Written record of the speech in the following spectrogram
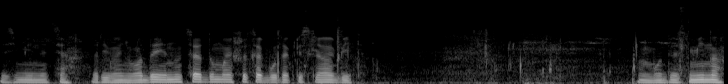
зміниться рівень води. Ну це думаю, що це буде після обід. Буде зміна.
